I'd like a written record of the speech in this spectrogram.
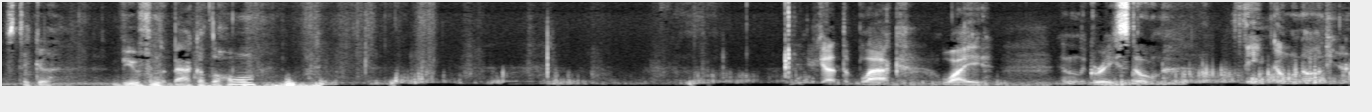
Let's take a view from the back of the home. You got the black, white, and the gray stone theme going on here.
